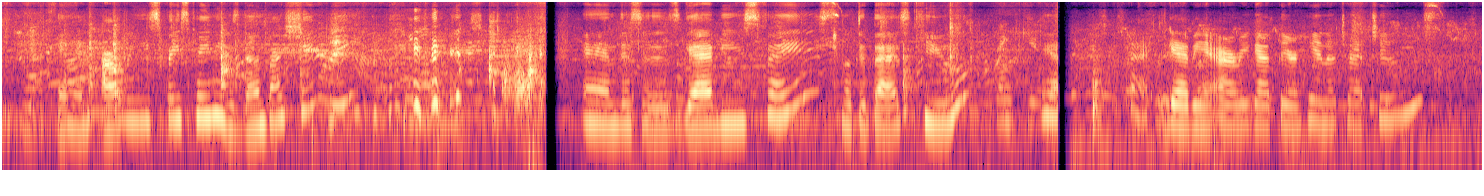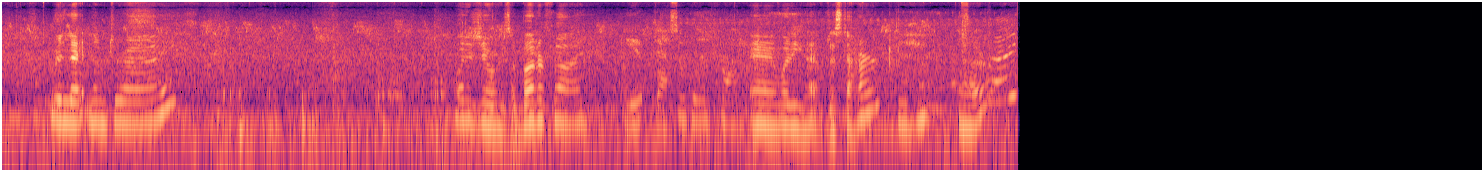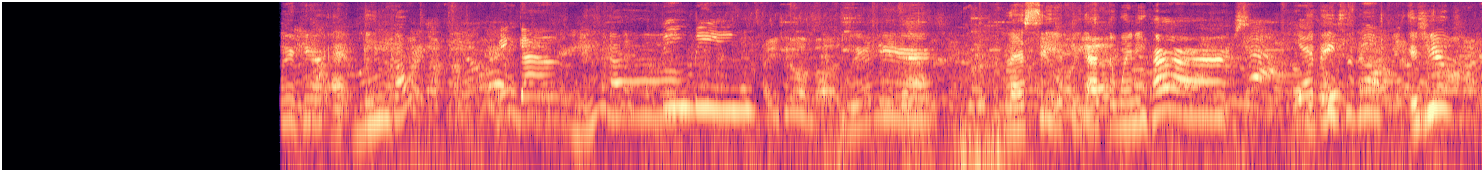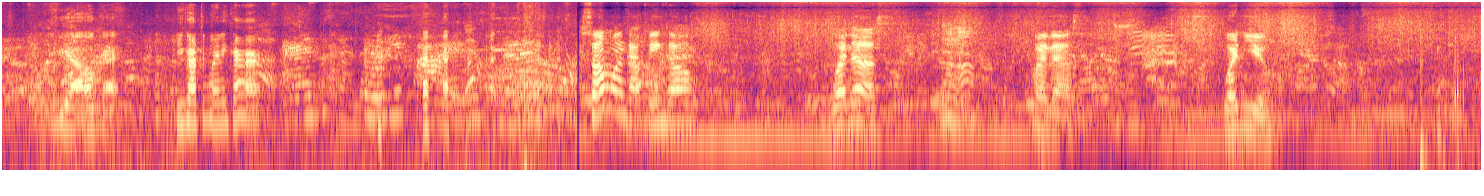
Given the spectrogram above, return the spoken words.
And Ari's face painting was done by Sherry. and this is Gabby's face. Look at that, it's cute. Thank you. Yeah. Gabby and Ari got their henna tattoos. We're letting them dry. What is yours? A butterfly? Yep, that's a butterfly. And what do you have? Just a heart? Mm-hmm. All right. We're here at Bingo. Bingo. Bingo. Bing, bing. How you doing, bud? We're here. Let's see if we got the winning cards. You Yep, think it's so? me. It's you? Yeah, okay. You got the winning card? Someone got bingo. Wasn't us. Uh-uh. Wasn't us. Wasn't you.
